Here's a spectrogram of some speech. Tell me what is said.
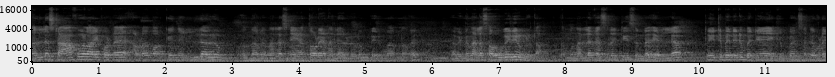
നല്ല സ്റ്റാഫുകളായിക്കോട്ടെ അവിടെ വർക്ക് ചെയ്യുന്ന എല്ലാവരും എന്താ പറയുക നല്ല സ്നേഹത്തോടെയാണ് എല്ലാവരോടും പെരുമാറുന്നത്. പിന്നെ നല്ല സൗകര്യമുണ്ട് കേട്ടോ നമ്മൾ നല്ല ഫെസിലിറ്റീസ് ഉണ്ട്. എല്ലാ ട്രീറ്റ്മെന്റിനും പറ്റിയ എക്യുപ്മെന്റ്സ് ഒക്കെ ഇവിടെ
